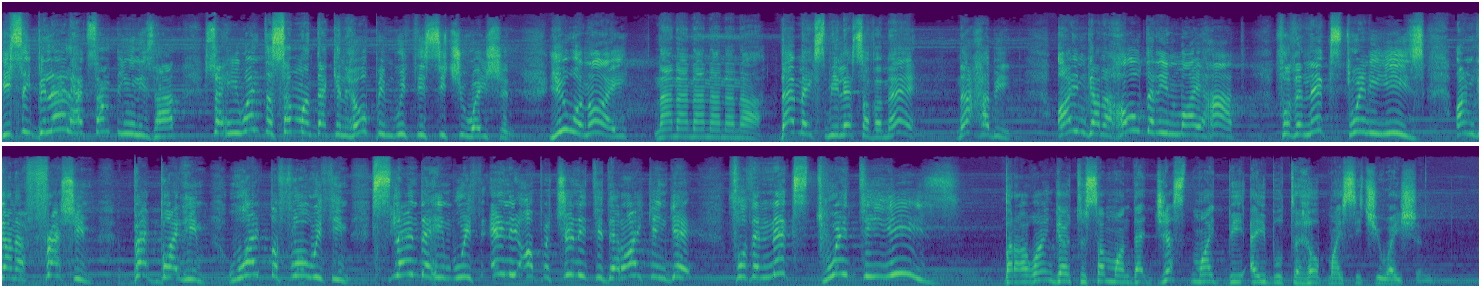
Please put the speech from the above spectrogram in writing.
You see, Bilal had something in his heart, so he went to someone that can help him with this situation. You and I, nah, nah, nah, nah, nah, nah. That makes me less of a man. Nah, Habib. I'm gonna hold it in my heart for the next 20 years. I'm gonna thrash him, backbite him, wipe the floor with him, slander him with any opportunity that I can get for the next 20 years. But I won't go to someone that just might be able to help my situation.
